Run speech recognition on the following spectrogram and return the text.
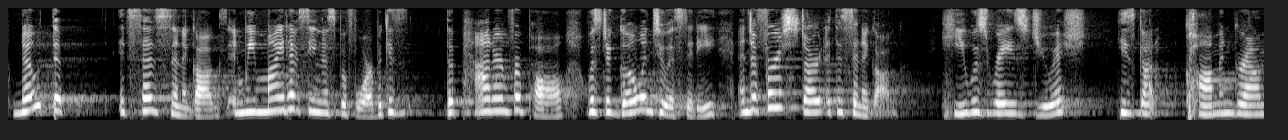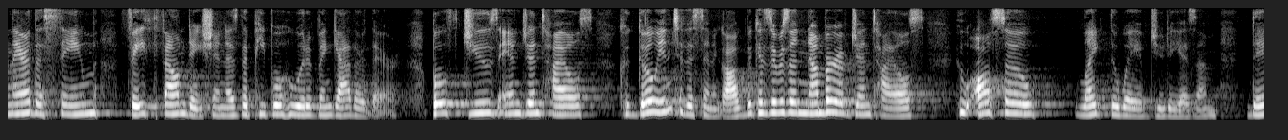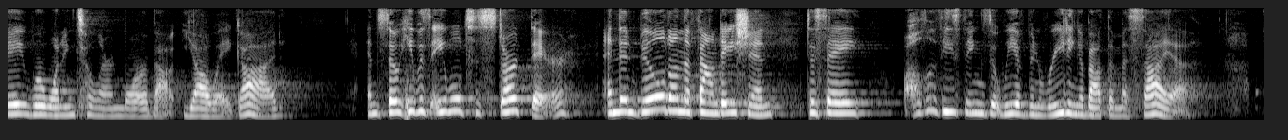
Note that it says synagogues, and we might have seen this before because the pattern for Paul was to go into a city and to first start at the synagogue. He was raised Jewish, he's got common ground there, the same faith foundation as the people who would have been gathered there. Both Jews and Gentiles could go into the synagogue because there was a number of Gentiles who also liked the way of Judaism. They were wanting to learn more about Yahweh God. And so he was able to start there and then build on the foundation to say, all of these things that we have been reading about the Messiah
